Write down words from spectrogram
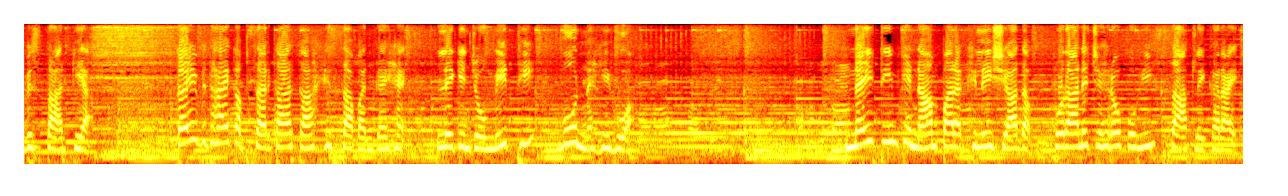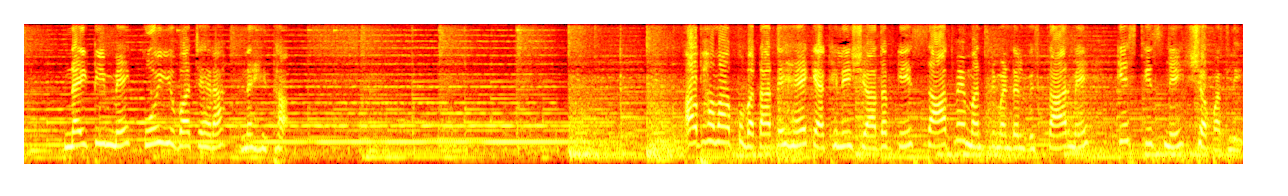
विस्तार किया। कई विधायक अब सरकार का हिस्सा बन गए हैं, लेकिन जो उम्मीद थी, वो नहीं हुआ। नई टीम के नाम पर अखिलेश यादव पुराने चेहरों को ही साथ लेकर आए। नई टीम में कोई युवा चेहरा नहीं था। अब हम आपको बताते हैं कि अखिलेश यादव के सातवें मंत्रिमंडल विस्तार में किस किस ने शपथ ली।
